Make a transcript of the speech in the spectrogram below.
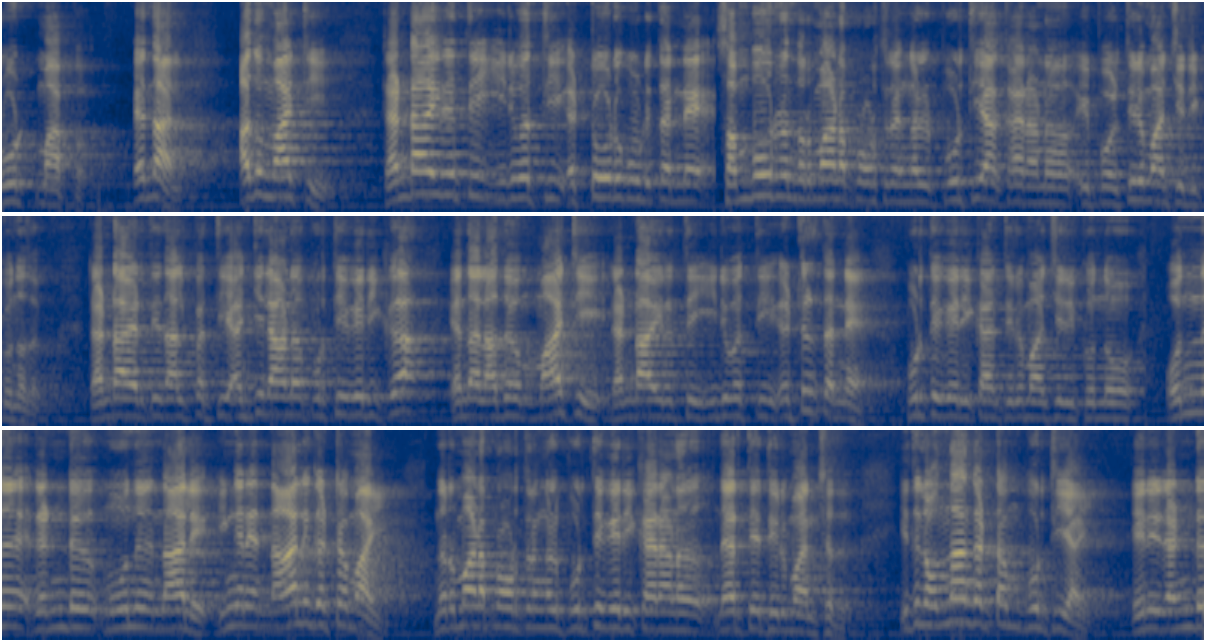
റൂട്ട് മാപ്പ്. എന്നാൽ അത് മാറ്റി രണ്ടായിരത്തി ഇരുപത്തി എട്ടോടുകൂടി തന്നെ സമ്പൂർണ നിർമ്മാണ പ്രവർത്തനങ്ങൾ പൂർത്തിയാക്കാനാണ് ഇപ്പോൾ തീരുമാനിച്ചിരിക്കുന്നത്. രണ്ടായിരത്തി നാൽപ്പത്തി അഞ്ചിലാണ് പൂർത്തീകരിക്കുക. എന്നാൽ അത് മാറ്റി രണ്ടായിരത്തി ഇരുപത്തി എട്ടിൽ തന്നെ പൂർത്തീകരിക്കാൻ തീരുമാനിച്ചിരിക്കുന്നു. ഒന്ന് രണ്ട് മൂന്ന് നാല് ഇങ്ങനെ നാല് ഘട്ടമായി നിർമ്മാണ പ്രവർത്തനങ്ങൾ പൂർത്തീകരിക്കാനാണ് നേരത്തെ തീരുമാനിച്ചത്. ഇതിൽ ഒന്നാം ഘട്ടം പൂർത്തിയായി. ഇനി രണ്ട്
